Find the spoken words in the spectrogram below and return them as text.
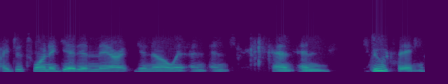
I just want to get in there, you know, and and and and do things,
